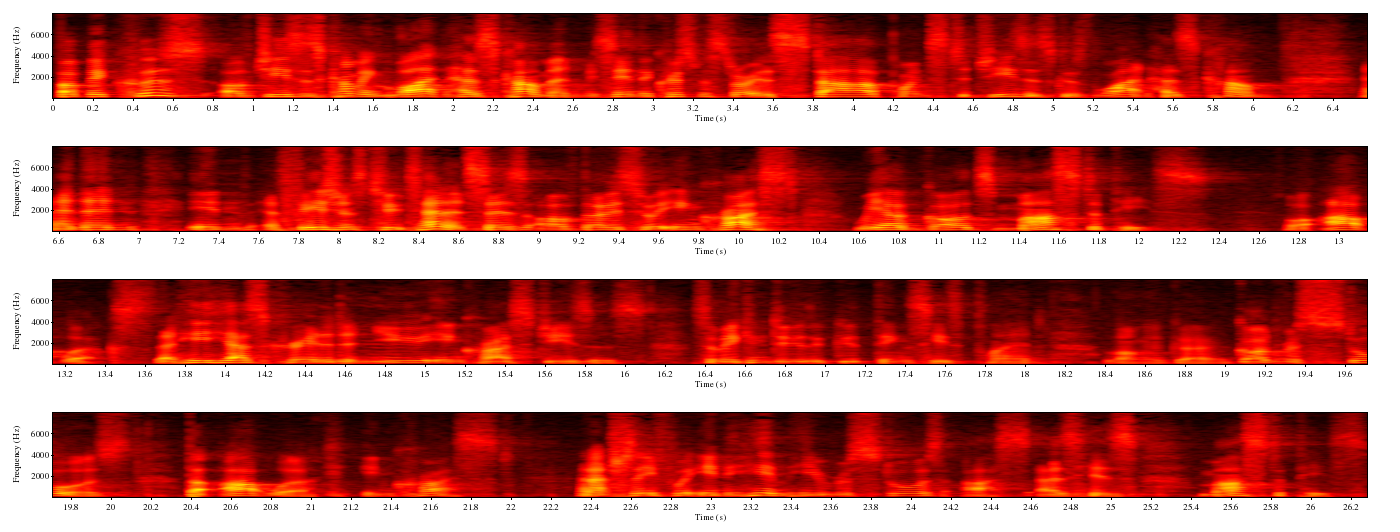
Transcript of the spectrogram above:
But because of Jesus coming, light has come. And we see in the Christmas story, a star points to Jesus because light has come. And then in Ephesians 2.10, it says, of those who are in Christ, we are God's masterpiece or artworks, that he has created anew in Christ Jesus so we can do the good things he's planned long ago. God restores the artwork in Christ. And actually, if we're in Him, He restores us as His masterpiece.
